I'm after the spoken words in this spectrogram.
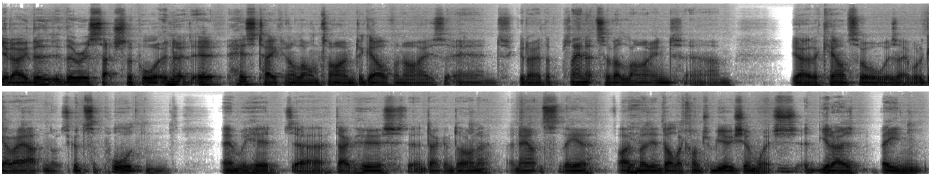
you know, the, there is such support, and it, it has taken a long time to galvanise, and you know, the planets have aligned. Um, you know, the council was able to go out, and there was good support, and and we had uh, Doug Hurst and Doug and Donna announce their five million dollar contribution, which you know has been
